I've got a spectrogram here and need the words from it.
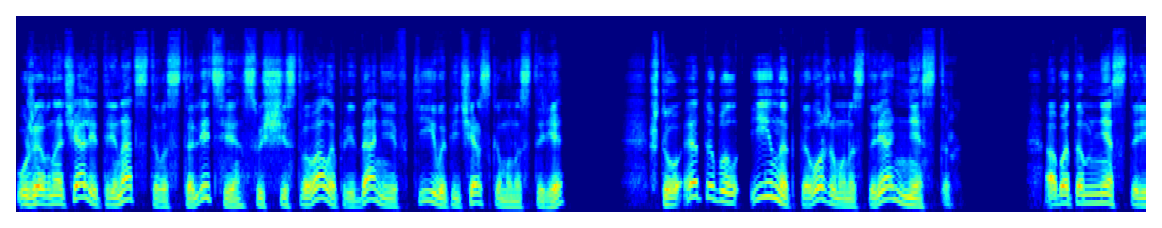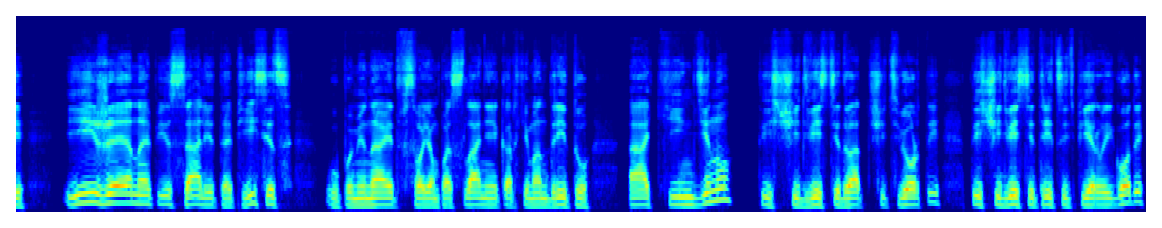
Уже в начале XIII столетия существовало предание в Киево-Печерском монастыре, что это был инок того же монастыря Нестор. Об этом Несторе и же написал летописец, упоминает в своем послании к архимандриту Акиндину 1224-1231 годы,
